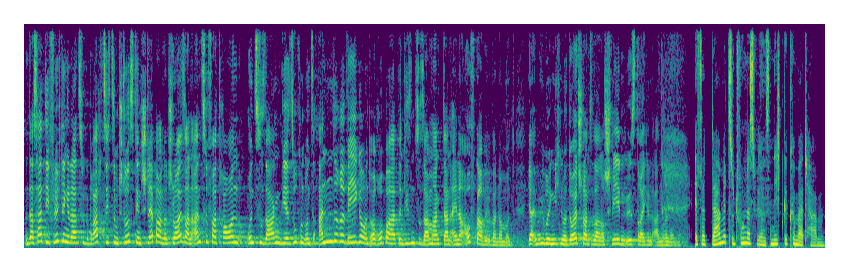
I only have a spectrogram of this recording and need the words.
Und das hat die Flüchtlinge dazu gebracht, sich zum Schluss den Schleppern und Schleusern anzuvertrauen und zu sagen, wir suchen uns andere Wege. Und Europa hat in diesem Zusammenhang dann eine Aufgabe übernommen. Und ja, im Übrigen nicht nur Deutschland, sondern auch Schweden, Österreich und andere Länder. Es hat damit zu tun, dass wir uns nicht gekümmert haben.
